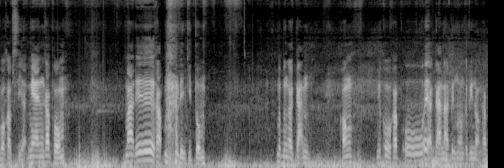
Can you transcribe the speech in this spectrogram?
บอกครับเสีย แมนครับผม มาเด้อครับมาเล่นกีตม มาเบิ่งอาการของมิโคครับ โอ้ยอาการน่าเป็นห่วงกับพี่น้องครับ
